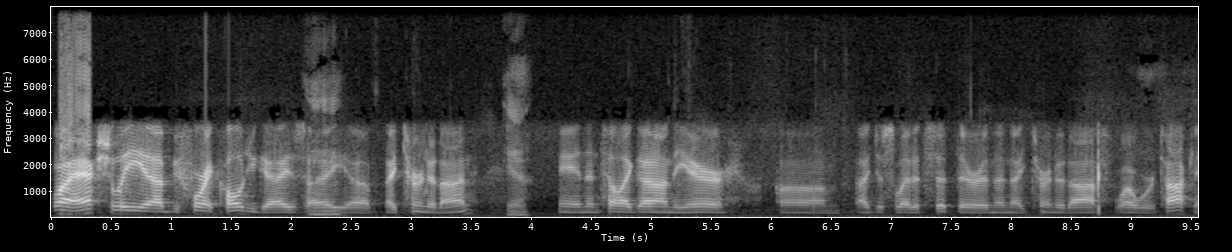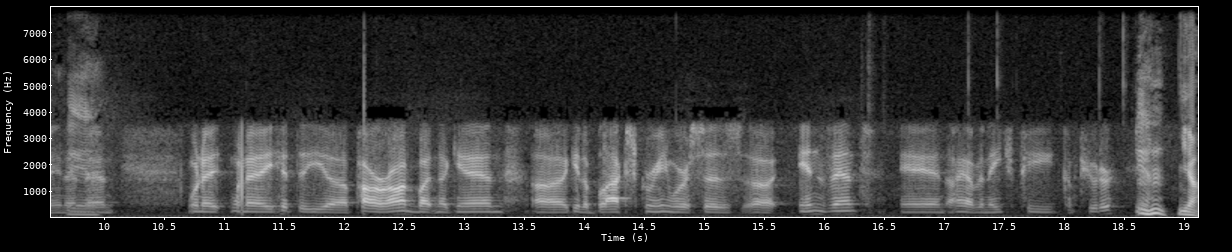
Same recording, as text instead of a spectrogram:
Well, actually, uh, before I called you guys, I uh, I turned it on, Yeah. and until I got on the air, um, I just let it sit there, and then I turned it off while we were talking, and Yeah. then when I when I hit the uh, power on button again, uh, I get a black screen where it says uh, Invent, and I have an HP computer, Mhm, Yeah.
